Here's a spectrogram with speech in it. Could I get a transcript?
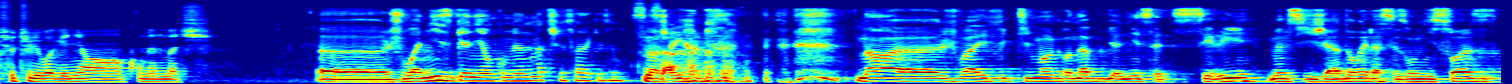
Tu, tu les vois gagner en combien de matchs? Euh, je vois Nice gagner en combien de matchs, c'est ça la question? Non, ça. non euh, je vois effectivement Grenoble gagner cette série, même si j'ai adoré la saison niçoise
